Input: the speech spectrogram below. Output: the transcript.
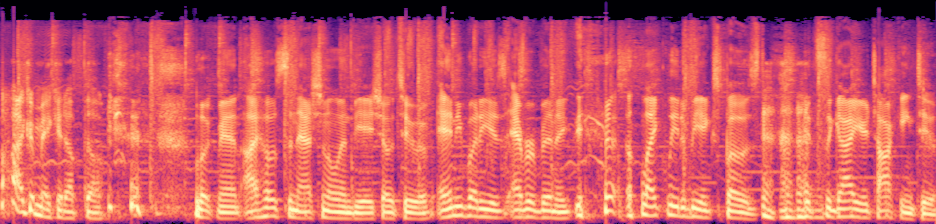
I can make it up though. Look, man, I host the national NBA show too. If anybody has ever been likely to be exposed, it's the guy you're talking to.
